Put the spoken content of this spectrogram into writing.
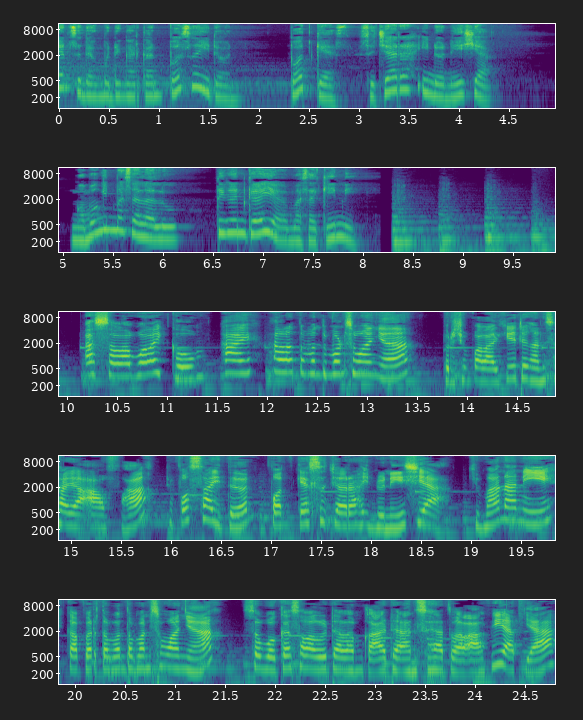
Kalian sedang mendengarkan Poseidon, podcast sejarah Indonesia. Ngomongin masa lalu dengan gaya masa kini. Assalamualaikum Hai, halo teman-teman semuanya Berjumpa lagi dengan saya Alfa di Poseidon Podcast Sejarah Indonesia Gimana nih kabar teman-teman semuanya? Semoga selalu dalam keadaan sehat walafiat ya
